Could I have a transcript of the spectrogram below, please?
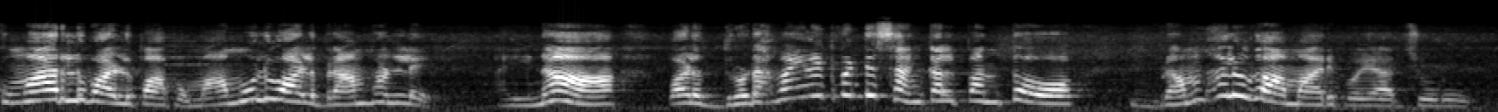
కుమారులు వాళ్ళు పాపం. మామూలు వాళ్ళు బ్రాహ్మణులే. అయినా వాళ్ళు దృఢమైనటువంటి సంకల్పంతో బ్రహ్మలుగా మారిపోయారు చూడు.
